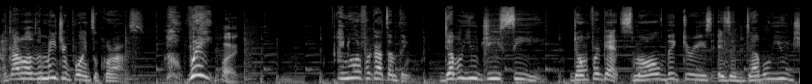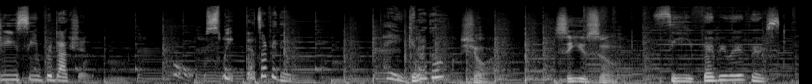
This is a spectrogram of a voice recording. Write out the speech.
I got all the major points across. Wait! What? I knew I forgot something. WGC. Don't forget, Small Victories is a WGC production. Sweet. That's everything. Hey, can I go? Sure. See you soon. See you February 1st.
